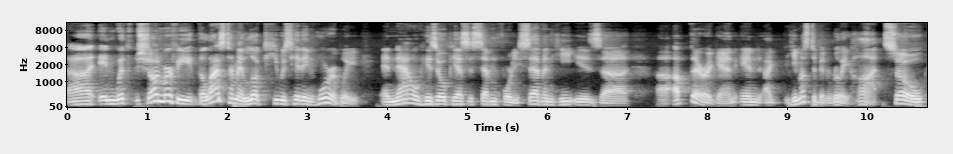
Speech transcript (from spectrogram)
Uh, and with Sean Murphy, the last time I looked, he was hitting horribly, and now his OPS is 747. He is uh, uh, up there again, and I, he must have been really hot. So,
